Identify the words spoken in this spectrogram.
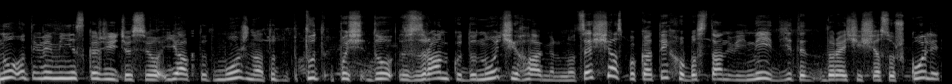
Ну, от ви мені скажіть, ось як тут можна? Тут тут до зранку до ночі гамірно. Це зараз, поки тихо, бо стан війни, діти, до речі, зараз у школі.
